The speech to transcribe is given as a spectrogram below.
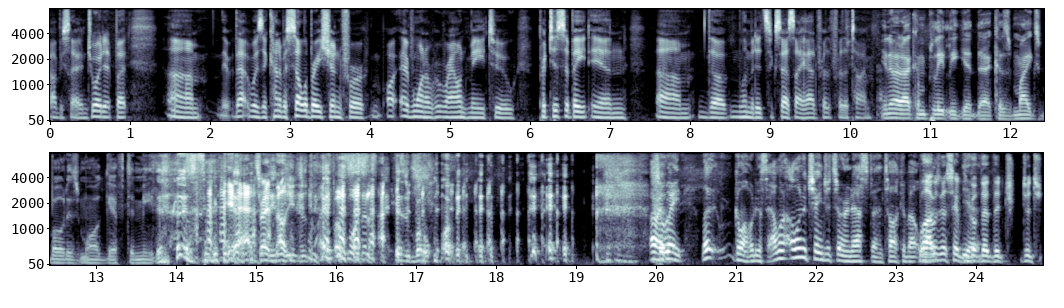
obviously I enjoyed it, but um, that was a kind of a celebration for everyone around me to participate in um, the limited success I had for the, for the time. You know, what, I completely get that because Mike's boat is more a gift to me than his, yeah, that's right. Mel, you just like boat more than I. his boat more than All right, wait. Let, go on. What do you say? I want, I want to change it to Ernesta and talk about. Well, what, I was going to say yeah. the, the, the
